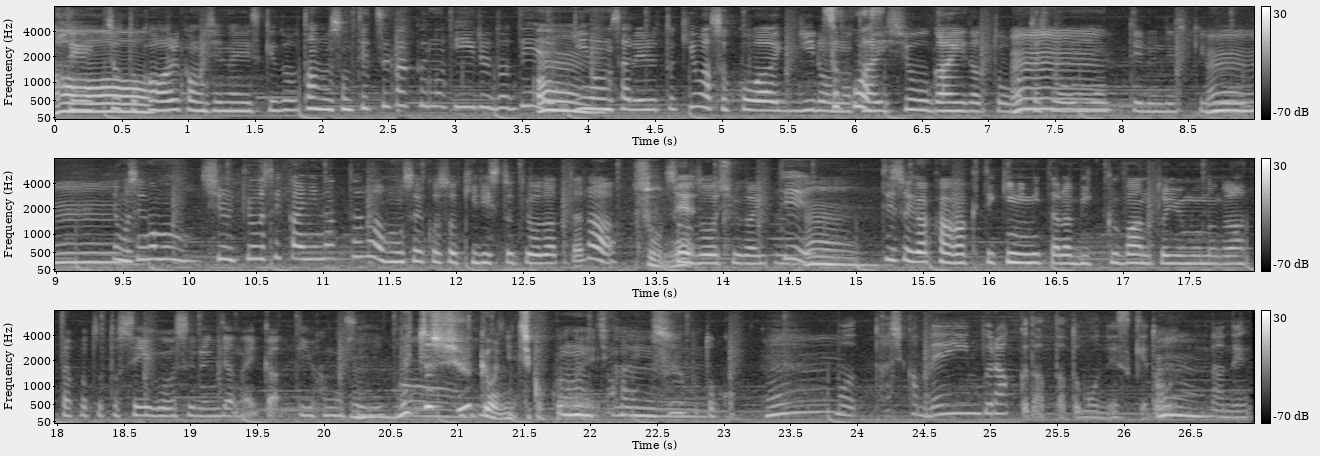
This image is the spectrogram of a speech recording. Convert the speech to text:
ちょっと変ーわるかもしれないですけど多分その哲学のフィールドでうん。議論される時はそこは議論の対象外だと私は思ってるんですけど、うんでもそれがもう宗教世界になったらもうそれこそキリスト教だったら創そうね。造主がいて、うんでそれが科学的に見たらビッグバンというものがあったことと整合するんじゃないかっていう話に、めっちゃ宗教に近くない、うん。近いそういうことか、うん。もう確かメインブラックだったと思うんですけど、うん。何年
